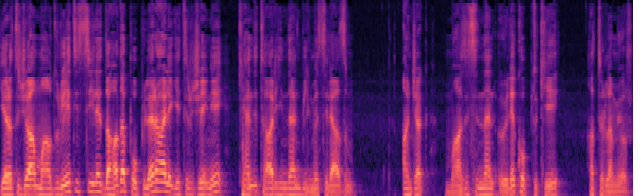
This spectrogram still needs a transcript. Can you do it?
yaratacağı mağduriyet hissiyle daha da popüler hale getireceğini kendi tarihinden bilmesi lazım. Ancak mazisinden öyle koptu ki hatırlamıyor.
